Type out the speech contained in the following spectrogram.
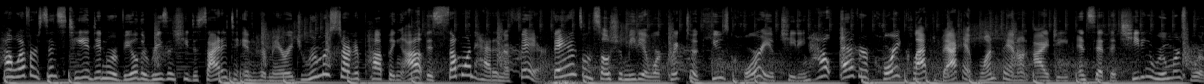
However, since Tia didn't reveal the reason she decided to end her marriage, rumors started popping up that someone had an affair. Fans on social media were quick to accuse Cory of cheating. However, Cory clapped back at one fan on IG and said the cheating rumors were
